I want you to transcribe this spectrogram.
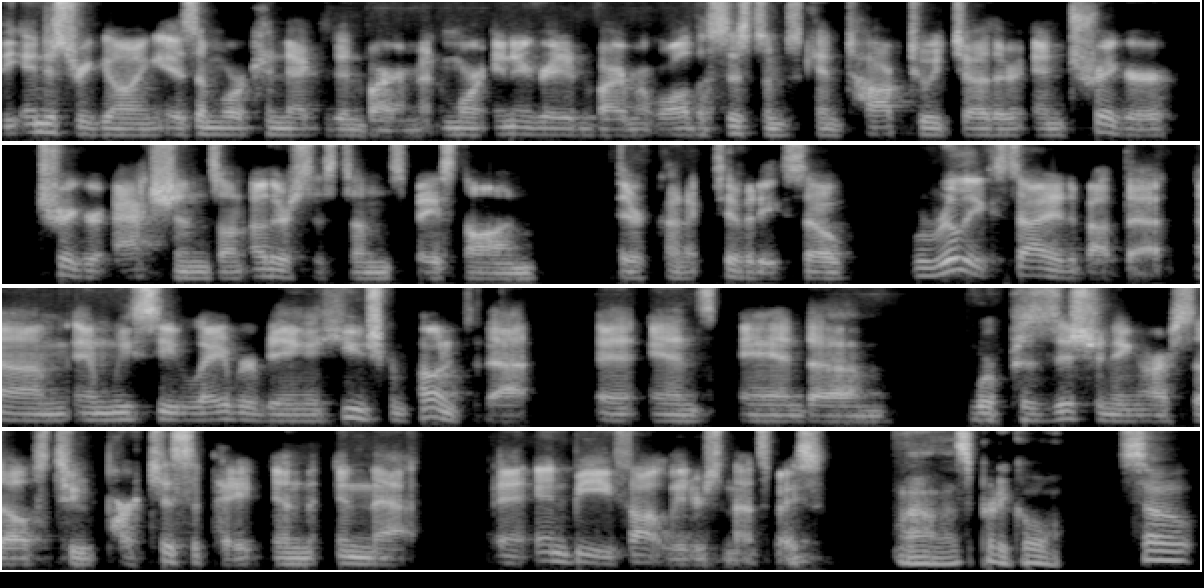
the industry going is a more connected environment, a more integrated environment where all the systems can talk to each other and trigger trigger actions on other systems based on their connectivity. So we're really excited about that, um, and we see labor being a huge component to that, and and, and um, we're positioning ourselves to participate in in that and, and be thought leaders in that space. Wow, that's pretty cool. So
